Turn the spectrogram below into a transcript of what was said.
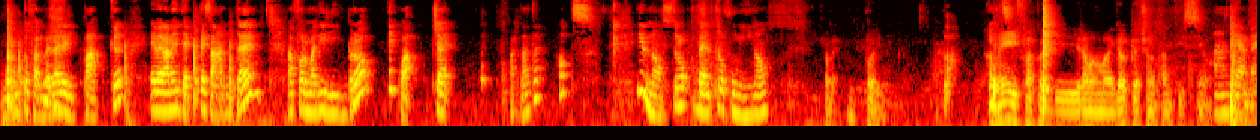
voluto far vedere il pack, è veramente pesante, a forma di libro e qua c'è, guardate, ops, il nostro bel profumino. Vabbè, poi. A me i flaconi di Ramon Monegal piacciono tantissimo. Anche a me.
